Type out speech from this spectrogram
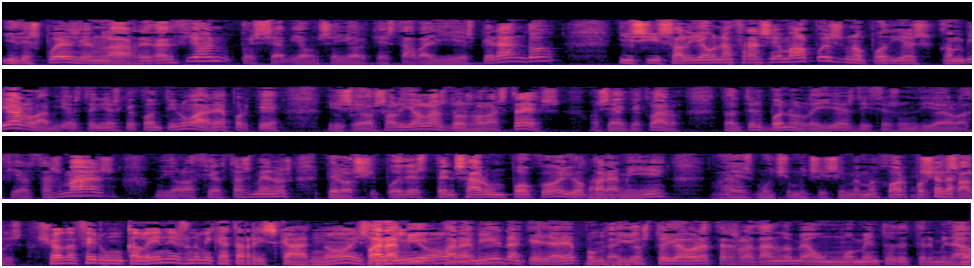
y después en la redacción, pues si había un señor que estaba allí esperando, y si salía una frase mal, pues no podías cambiarla, habías, tenías que continuar, ¿eh? Porque, y si yo salía a las dos o a las tres, o sea que claro, entonces, bueno, leías, dices, un día lo aciertas más, un día lo aciertas menos, pero si puedes pensar un poco, yo para mí, es mucho, muchísimo mejor, porque Això de, sales... això de fer un calent és una miqueta arriscat, no? És Para mí, millor... para mí en aquella época, Ujú. yo estoy ahora trasladándome a un momento determinado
